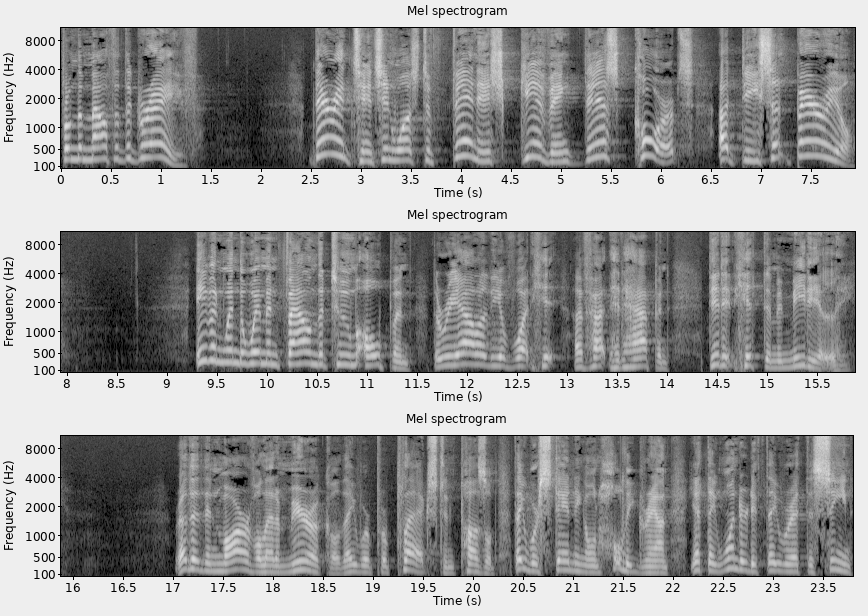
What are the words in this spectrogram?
from the mouth of the grave. Their intention was to finish giving this corpse a decent burial. Even when the women found the tomb open, the reality of what, hit, of what had happened didn't hit them immediately. Rather than marvel at a miracle, they were perplexed and puzzled. They were standing on holy ground, yet they wondered if they were at the scene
